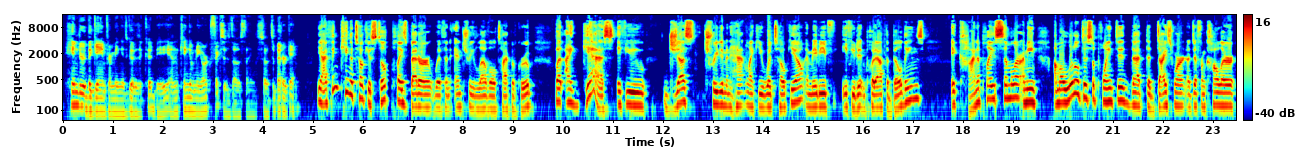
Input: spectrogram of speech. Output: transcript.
hindered the game from being as good as it could be, and King of New York fixes those things, so it's a better game. Yeah, I think King of Tokyo still plays better with an entry level type of group but I guess if you just treated Manhattan like you would Tokyo, and maybe if, if you didn't put out the buildings, it kind of plays similar. I mean, I'm a little disappointed that the dice weren't a different color,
